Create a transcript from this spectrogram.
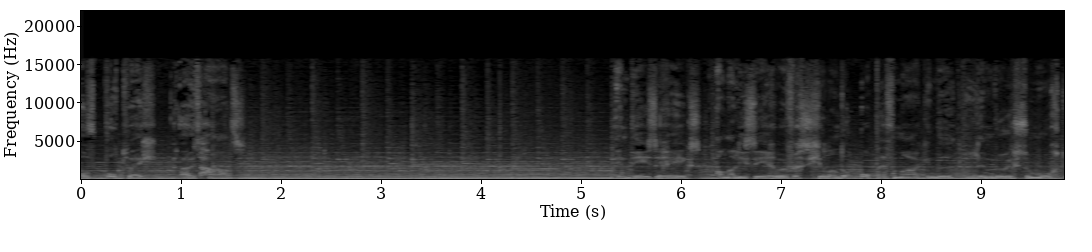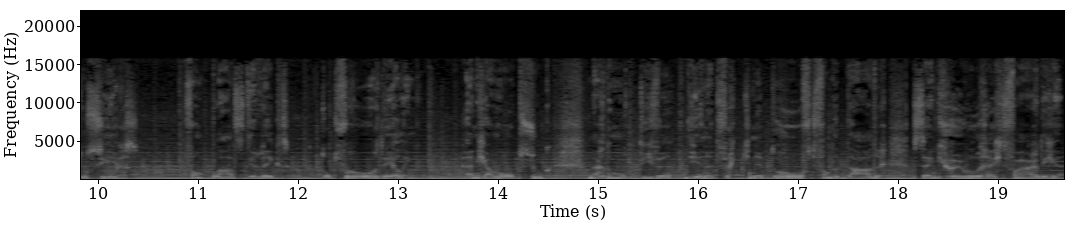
of botweg uit haat. In deze reeks analyseren we verschillende ophefmakende Limburgse moorddossiers, van plaatsdelict tot veroordeling. En gaan we op zoek naar de motieven die in het verknipte hoofd van de dader zijn gruwel rechtvaardigen.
